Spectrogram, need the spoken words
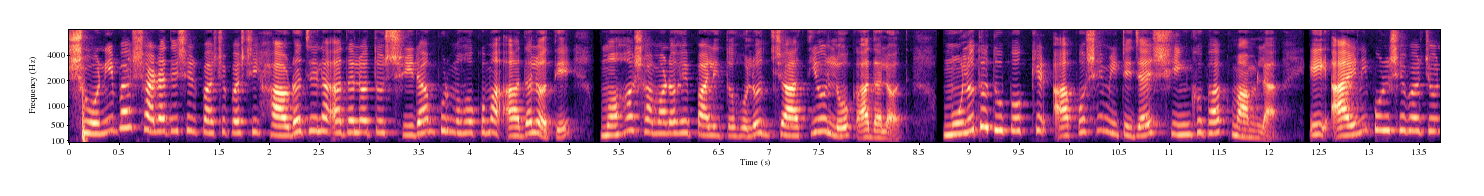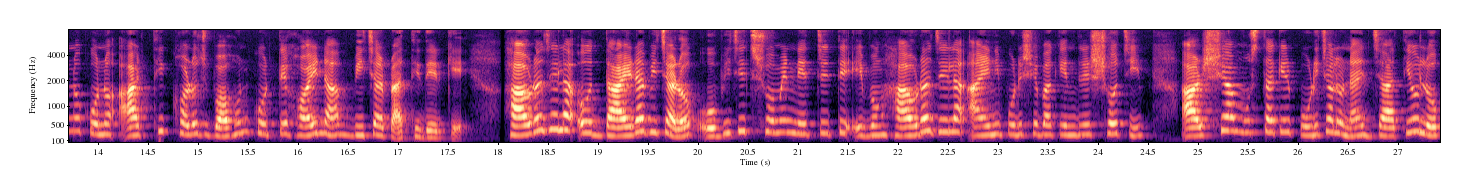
শনিবার সারা দেশের পাশাপাশি হাওড়া জেলা আদালত ও শ্রীরামপুর মহকুমা আদালতে মহাসমারোহে পালিত হলো জাতীয় লোক আদালত। মূলত দুপক্ষের আপোষে মিটে যায় সিংহভাগ মামলা। এই আইনি পরিষেবার জন্য কোনো আর্থিক খরচ বহন করতে হয় না বিচার প্রার্থীদেরকে হাওড়া জেলা ও দায়রা বিচারক অভিজিৎ সোমের নেতৃত্বে এবং হাওড়া জেলা আইনি পরিষেবা কেন্দ্রের সচিব আরশিয়া মুস্তাকের পরিচালনায় জাতীয় লোক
